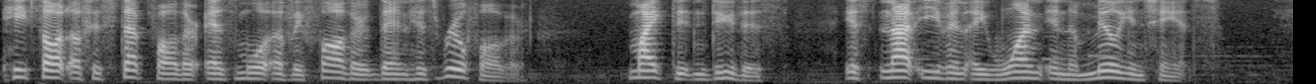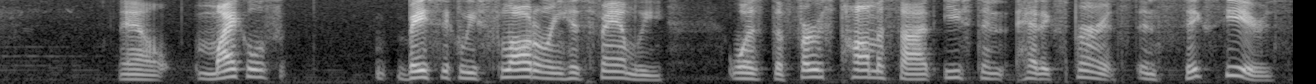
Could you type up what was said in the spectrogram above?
He thought of his stepfather as more of a father than his real father. Mike didn't do this. It's not even a one in a million chance. Now, Michael's basically slaughtering his family was the first homicide Easton had experienced in six years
